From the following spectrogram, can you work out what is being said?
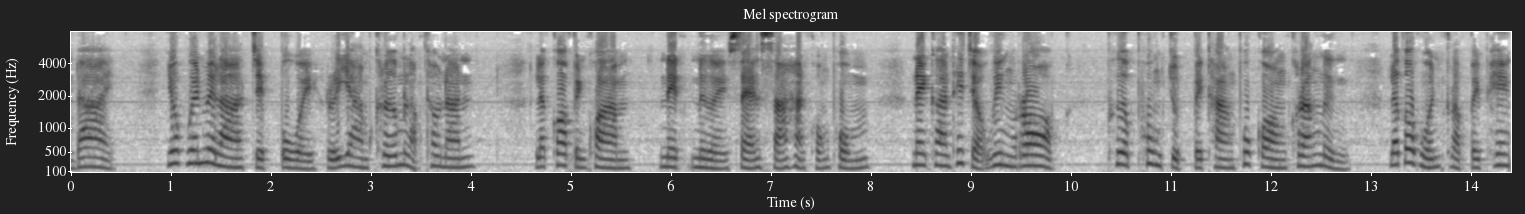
ำได้ ยกเว้นเวลาเจ็บป่วย หรือยามเคลิ้มหลับเท่านั้น และก็เป็นความเหน็ดเหนื่อยแสนสาหัสของผม ในการที่จะวิ่งรอก เพื่อพุ่งจุดไปทางผู้กองครั้งหนึ่ง แล้วก็หวนกลับไปเพ่ง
